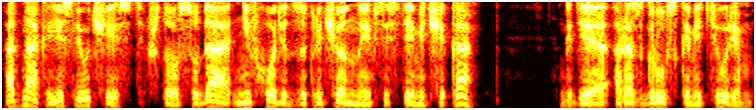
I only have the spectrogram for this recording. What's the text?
Однако, если учесть, что сюда не входят заключенные в системе ЧК, где разгрузками тюрем,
